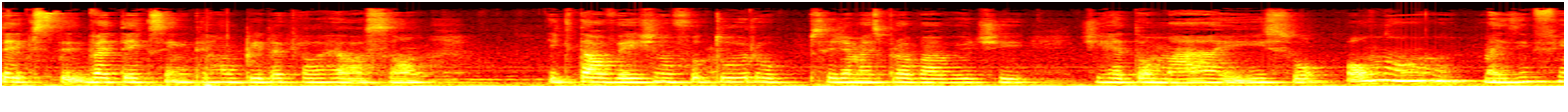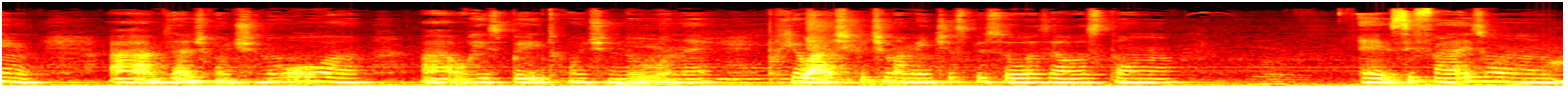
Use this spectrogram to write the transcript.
ter que ser, vai ter que ser interrompida aquela relação e que talvez no futuro seja mais provável de, de retomar isso ou não, mas enfim, a amizade continua, a, o respeito continua, né? Porque eu acho que ultimamente as pessoas elas estão é, se faz um,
